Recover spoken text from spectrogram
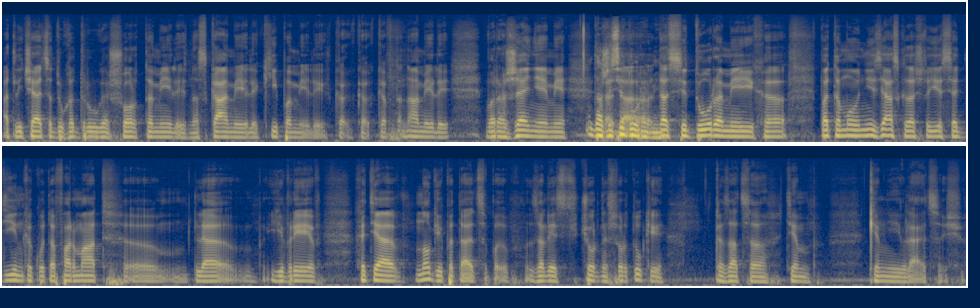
отличается друг от друга шортами или носками, или кипами, или кафтанами, или выражениями. Даже сидурами. Да, да, сидурами их. Э, поэтому нельзя сказать, что есть один какой-то формат э, для евреев, хотя многие пытаются залезть в черные сюртуки, казаться тем, кем не являются еще.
